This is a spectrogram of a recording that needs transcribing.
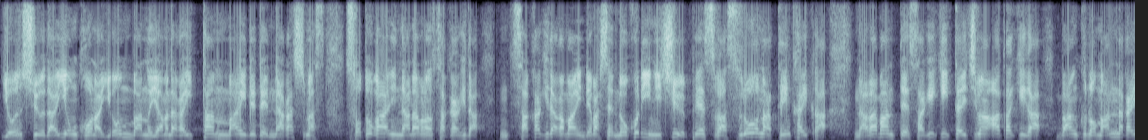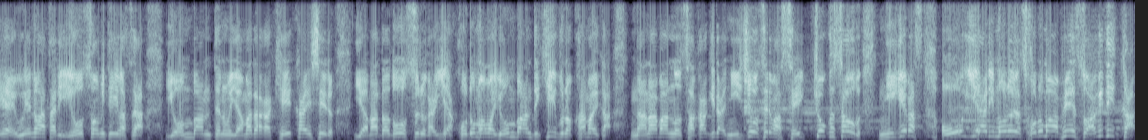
4周第4コーナー4番の山田が一旦前に出て流します。外側に7番の坂平坂平が前に出まして残り2周ペースはスローな展開か。7番手下げ切った1番 ata きがバンクの真ん中やや上の辺り様子を見ていますが4番手の山田が警戒している。山田どうするか？いやこのまま4番手キープの構えか。7番の坂平二条線は積極勝負逃げます。大木あり者ですこのままペースを上げていくか。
